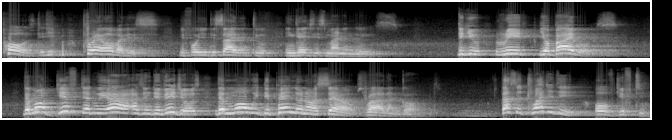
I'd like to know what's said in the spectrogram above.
pause? Did you pray over this before you decided to engage this man and Luz? Did you read your Bibles? The more gifted we are as individuals, the more we depend on ourselves rather than God. That's a tragedy of gifting.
